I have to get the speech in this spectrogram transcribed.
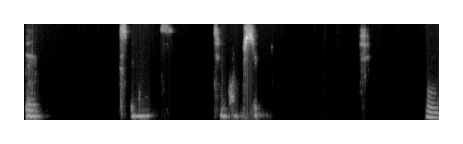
big experience to understand. Hmm.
